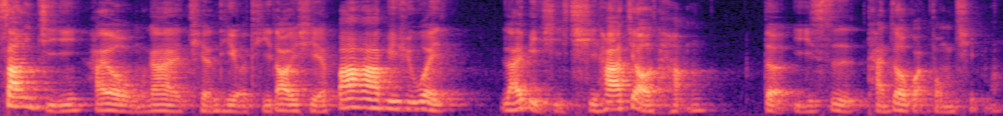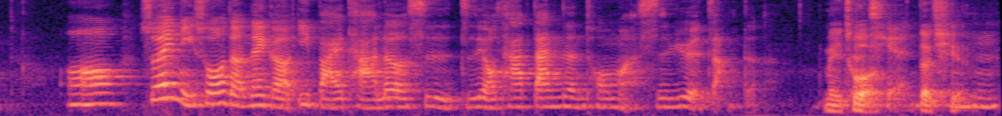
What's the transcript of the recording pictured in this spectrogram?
上一集还有我们刚才前提有提到一些，巴哈必须为莱比锡其他教堂的仪式弹奏管风琴嘛。哦，所以你说的那个一百塔勒是只有他担任托马斯乐长的没错的钱的钱。嗯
